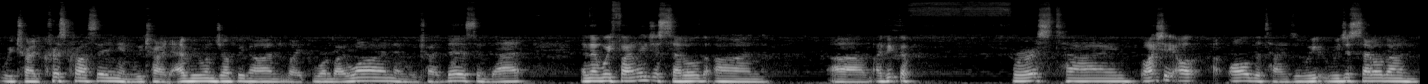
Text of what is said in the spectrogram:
we tried crisscrossing, and we tried everyone jumping on like one by one, and we tried this and that, and then we finally just settled on. Um, I think the first time, well, actually, all all the times we we just settled on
